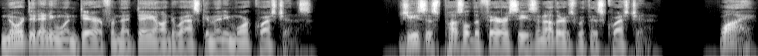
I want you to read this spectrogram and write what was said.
nor did anyone dare from that day on to ask him any more questions. Jesus puzzled the Pharisees and others with this question. Why?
